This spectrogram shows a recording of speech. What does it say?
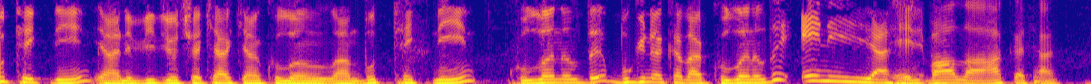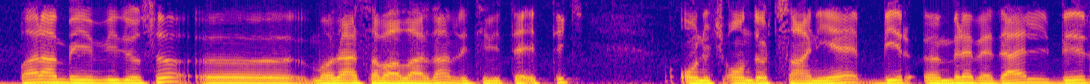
bu tekniğin yani video çekerken kullanılan bu tekniğin kullanıldığı bugüne kadar kullanıldığı en iyi yer. E, vallahi hakikaten. Baran Bey'in videosu e, modern sabahlardan retweet'te ettik. 13-14 saniye bir ömre bedel bir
